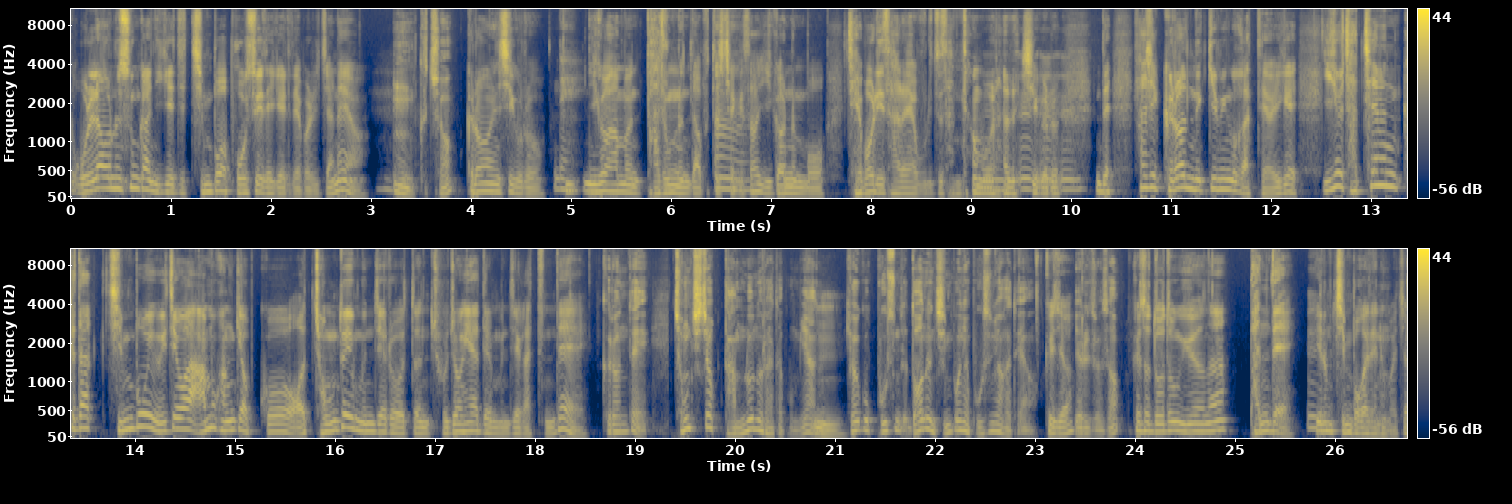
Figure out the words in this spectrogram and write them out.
올라오는 순간 이게 이제 진보와 보수의 대결이 돼버리잖아요. 음, 그쵸. 그런 식으로 네. 이거 하면 다 죽는다부터 어. 시작해서 이거는 뭐 재벌이 살아야 우리도 산다 뭘 음, 하는 음, 식으로 음, 음. 근데 사실 그런 느낌인 것 같아요. 이게 이유 자체는 그닥 진보의 의제와 아무 관계 없고 어, 정도의 문제로 어떤 조정해야 될 문제 같은데, 그런데 정치적 담론을 하다 보면 음, 결국 보수 너는 진보냐 보수냐가 돼요. 그죠? 예를 들어서 그래서 노동유연화 반대 음. 이러면 진보가 되는 거죠.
